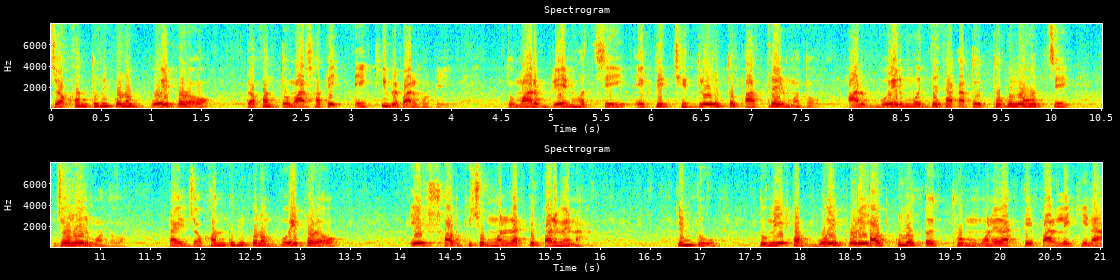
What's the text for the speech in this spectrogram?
যখন তুমি কোনো বই পড়ো, তখন তোমার সাথে একই ব্যাপার ঘটে। তোমার ব্রেন হচ্ছে একটি ছিদ্রযুক্ত পাত্রের মতো, আর বইয়ের মধ্যে থাকা তথ্যগুলো হচ্ছে জলের মতো। তাই যখন তুমি কোনো বই পড়ো, এর সব কিছু মনে রাখতে পারবে না। কিন্তু তুমি একটা বই পড়ে সবগুলো তথ্য মনে রাখতে পারলে কি না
